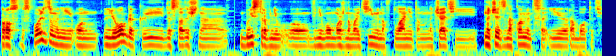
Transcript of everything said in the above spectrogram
просто в использовании, он легок и достаточно быстро в него, в него можно войти именно в плане там начать и начать знакомиться и работать.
